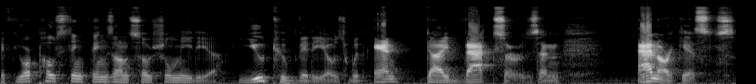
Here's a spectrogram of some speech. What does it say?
If you're posting things on social media, YouTube videos with anti vaxxers and anarchists,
